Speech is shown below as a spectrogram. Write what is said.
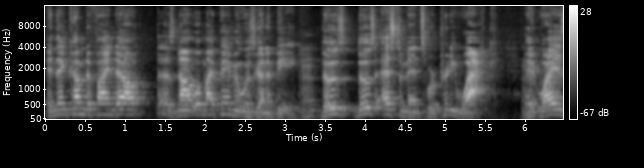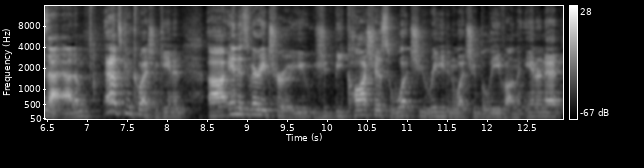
and then come to find out that is not what my payment was gonna be. Mm -hmm. Those, those estimates were pretty whack. And why is that, Adam? That's a good question, Keenan. Uh, and it's very true. You should be cautious what you read and what you believe on the internet.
